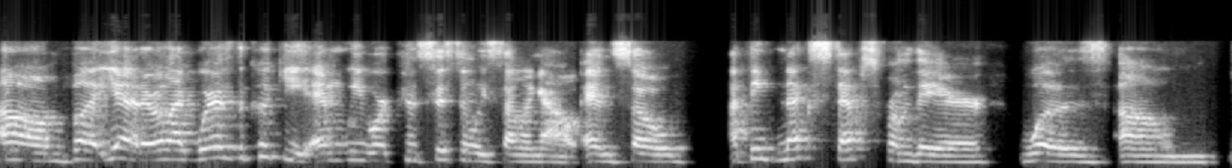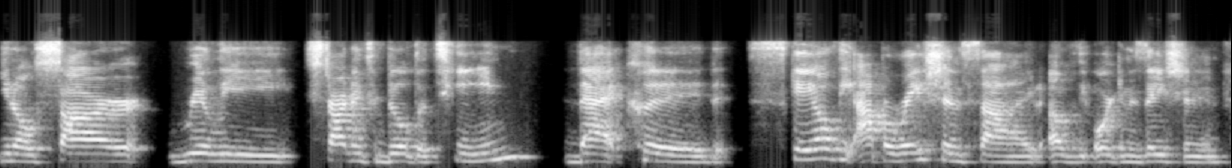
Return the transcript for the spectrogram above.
um, but yeah, they were like, "Where's the cookie?" And we were consistently selling out, and so I think next steps from there was, um, you know, Sar really starting to build a team that could scale the operation side of the organization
